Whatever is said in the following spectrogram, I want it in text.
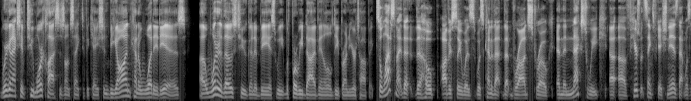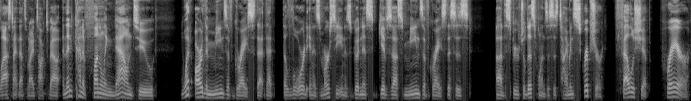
we're going to actually have two more classes on sanctification beyond kind of what it is. Uh, what are those two going to be as we before we dive in a little deeper on your topic? So last night, the the hope obviously was was kind of that that broad stroke, and then next week uh, of here's what sanctification is. That was last night. That's what I talked about, and then kind of funneling down to what are the means of grace that that the Lord in His mercy in His goodness gives us means of grace. This is uh, the spiritual disciplines. This is time in Scripture, fellowship, prayer,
